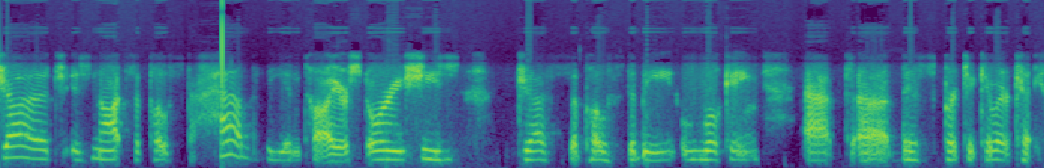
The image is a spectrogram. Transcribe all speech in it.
judge is not supposed to have the entire story. She's just supposed to be looking at uh, this particular case.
